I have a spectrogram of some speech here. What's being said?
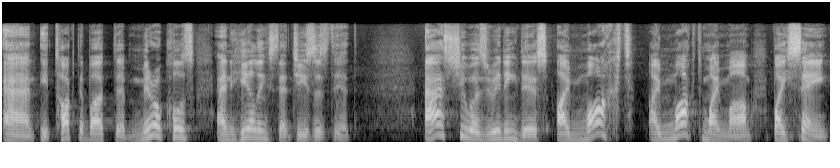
and it talked about the miracles and healings that Jesus did. As she was reading this, I mocked, I mocked my mom by saying,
